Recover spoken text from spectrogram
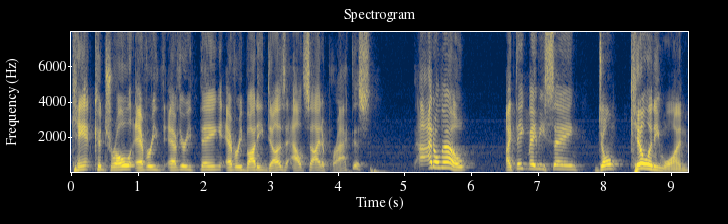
can't control every everything everybody does outside of practice i don't know i think maybe saying don't kill anyone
